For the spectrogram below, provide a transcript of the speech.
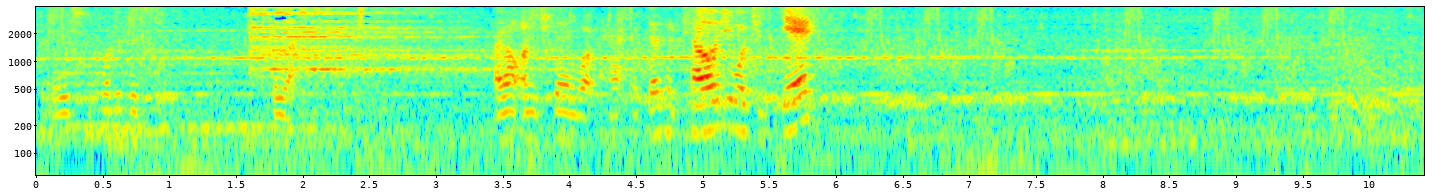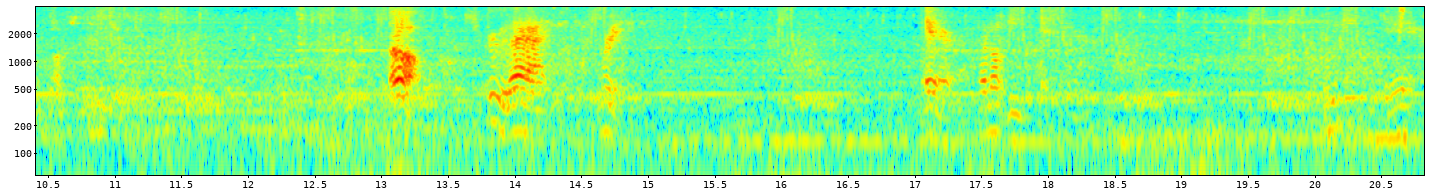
Situation. What does this do? Select. I don't understand what. It doesn't tell you what you get. Oh, screw that. Air. I don't need air. Who needs air?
